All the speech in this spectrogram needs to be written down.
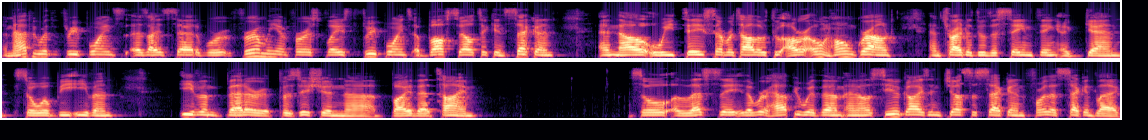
I'm happy with the three points. As I said, we're firmly in first place, three points above Celtic in second. And now we take Saburtalo to our own home ground and try to do the same thing again. So we'll be even even better position uh, by that time. So uh, let's say that we're happy with them and I'll see you guys in just a second for the second leg.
